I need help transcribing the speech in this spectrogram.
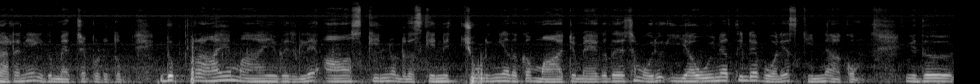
ഘടനയെ ഇത് മെച്ചപ്പെടുത്തും. ഇത് പ്രായമായവരിലെ ആ സ്കിന്നുണ്ടല്ലോ സ്കിന്ന് ചുളുങ്ങിയതൊക്കെ മാറ്റും. ഏകദേശം ഒരു യൗനത്തിന്റെ പോലെ സ്കിന്നാക്കും. ഇത്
